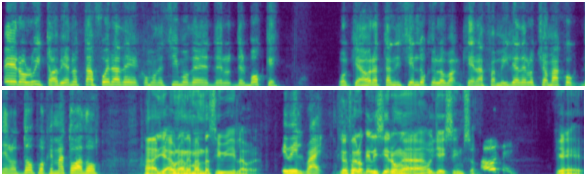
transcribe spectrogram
Pero Luis, todavía no está fuera de, como decimos, de- de- del bosque. Porque ahora están diciendo que, lo va- que la familia de los chamacos, de los dos, porque mató a dos. Ah, ya, una demanda civil ahora. Civil, right. Que fue lo que le hicieron a O.J. Simpson. Oye, Que,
